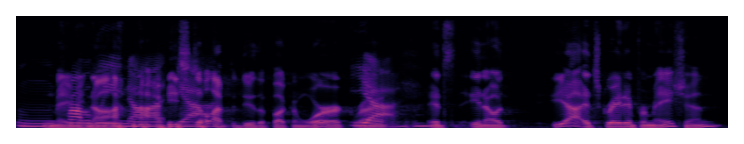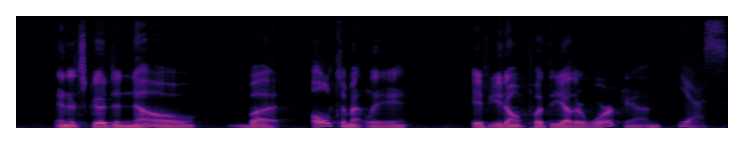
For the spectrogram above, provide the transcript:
maybe Mm, probably not, you still have to do the fucking work right Yeah. it's you know yeah it's great information and it's good to know but ultimately if you don't put the other work in Yes.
